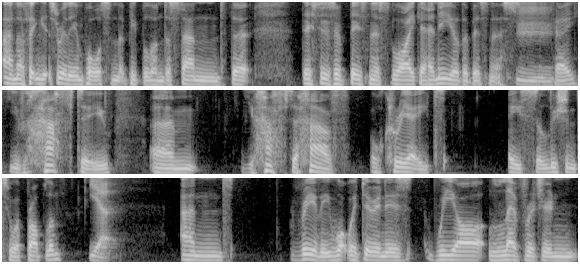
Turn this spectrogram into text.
And I think it's really important that people understand that this is a business like any other business. Okay, you have to, um, you have to have or create a solution to a problem. Yeah, And really, what we're doing is we are leveraging,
